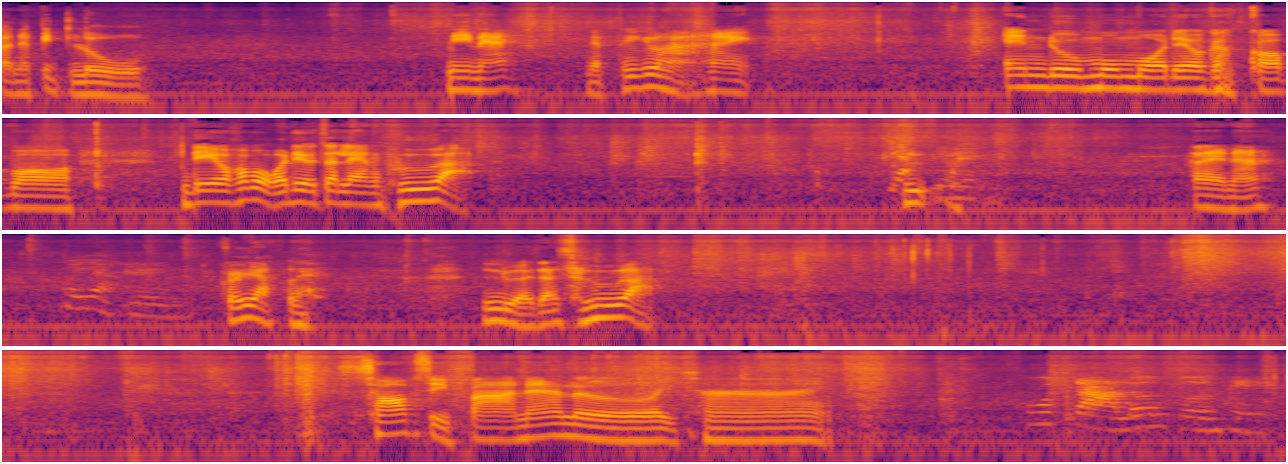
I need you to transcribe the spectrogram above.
ตอนนี้ปิดรู มีไหมเดี๋ยวพี่คิวหาให้ เอ็นดูมุมโมเดลกับกอบอเดลเขาบอกว่าเดลจะแรงเพื่อ อยากเรียนอะไรนะ ก็อยากเรียนก็อยากเลย เหลือจะเชื่อ อบสีฟ้าแน่เลย ใช่ พูดจาเรื่องเกินเหตุ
